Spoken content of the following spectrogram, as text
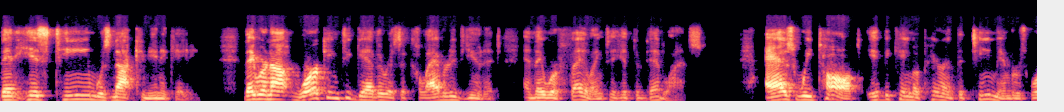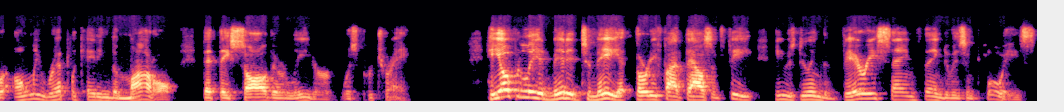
that his team was not communicating. They were not working together as a collaborative unit and they were failing to hit their deadlines. As we talked, it became apparent that team members were only replicating the model that they saw their leader was portraying. He openly admitted to me at 35,000 feet he was doing the very same thing to his employees,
